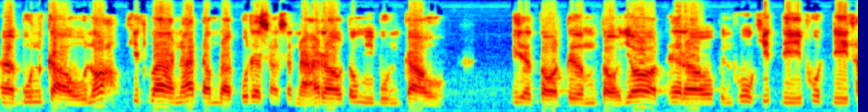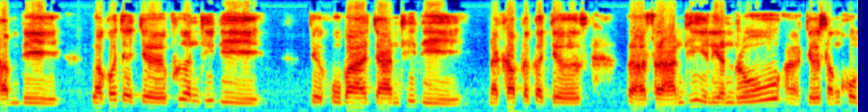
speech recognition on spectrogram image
เอ่อบุญเก่าเนาะคิดว่านะตำรับพุทธศาสนาเราต้องมีบุญเก่า ที่จะต่อเติมต่อยอดให้เราเป็นผู้คิดดีพูดดีทำดี เราก็จะเจอเพื่อนที่ดี เจอครูบาอาจารย์ที่ดี นะครับ แล้วก็เจอเอ่อสถานที่เรียนรู้เอ่อเจอสังคม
